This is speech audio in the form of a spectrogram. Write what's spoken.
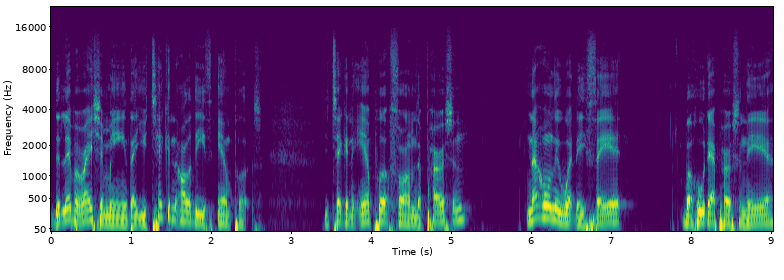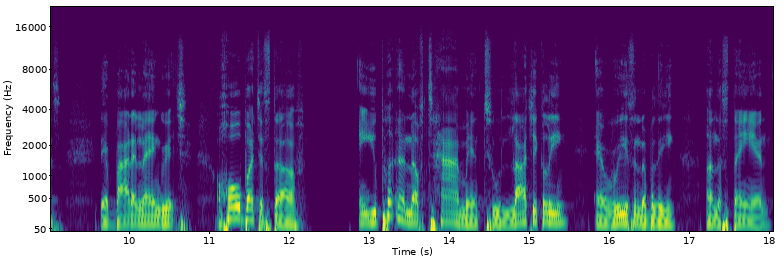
Deliberation means that you're taking all of these inputs. You're taking the input from the person, not only what they said, but who that person is, their body language, a whole bunch of stuff. And you put enough time in to logically and reasonably understand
